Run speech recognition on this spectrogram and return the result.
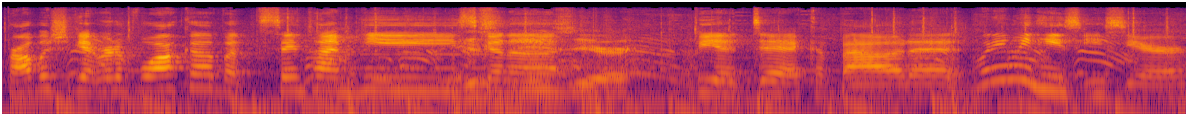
probably should get rid of Wakka, but at the same time, he's, He's gonna easier. Be a dick about it. What do you mean he's easier?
